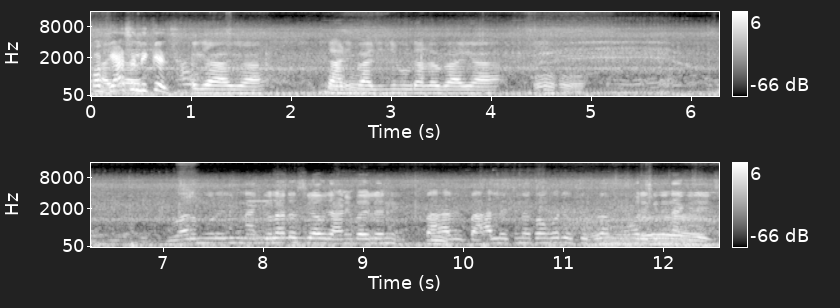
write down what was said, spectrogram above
ଓ ଗ୍ୟାସ୍ ଲିକେଜ ଆଜ୍ଞା ଆଜ୍ଞା ଜାଣିପାରିଲିନି ବୁଢ଼ା ଲୋକ ଆଜ୍ଞା ଓହୋ ଦୁଆର ମୁହଁରେ କିନି ନାଗିଗଲା ତ ସିଏ ଆଉ ଜାଣିପାରିଲେନି। ବାହାରେ ବାହାରିଲେ ସିନା କଣ କରିବ ସେ ପୁରା ମୁହଁରେ କିନି ନାଗି ଯାଇଛି।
